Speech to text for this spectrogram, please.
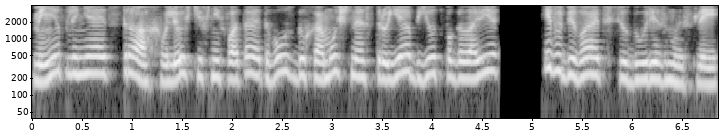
Меня пленяет страх, в легких не хватает воздуха, а мощная струя бьет по голове и выбивает всю дурь из мыслей.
